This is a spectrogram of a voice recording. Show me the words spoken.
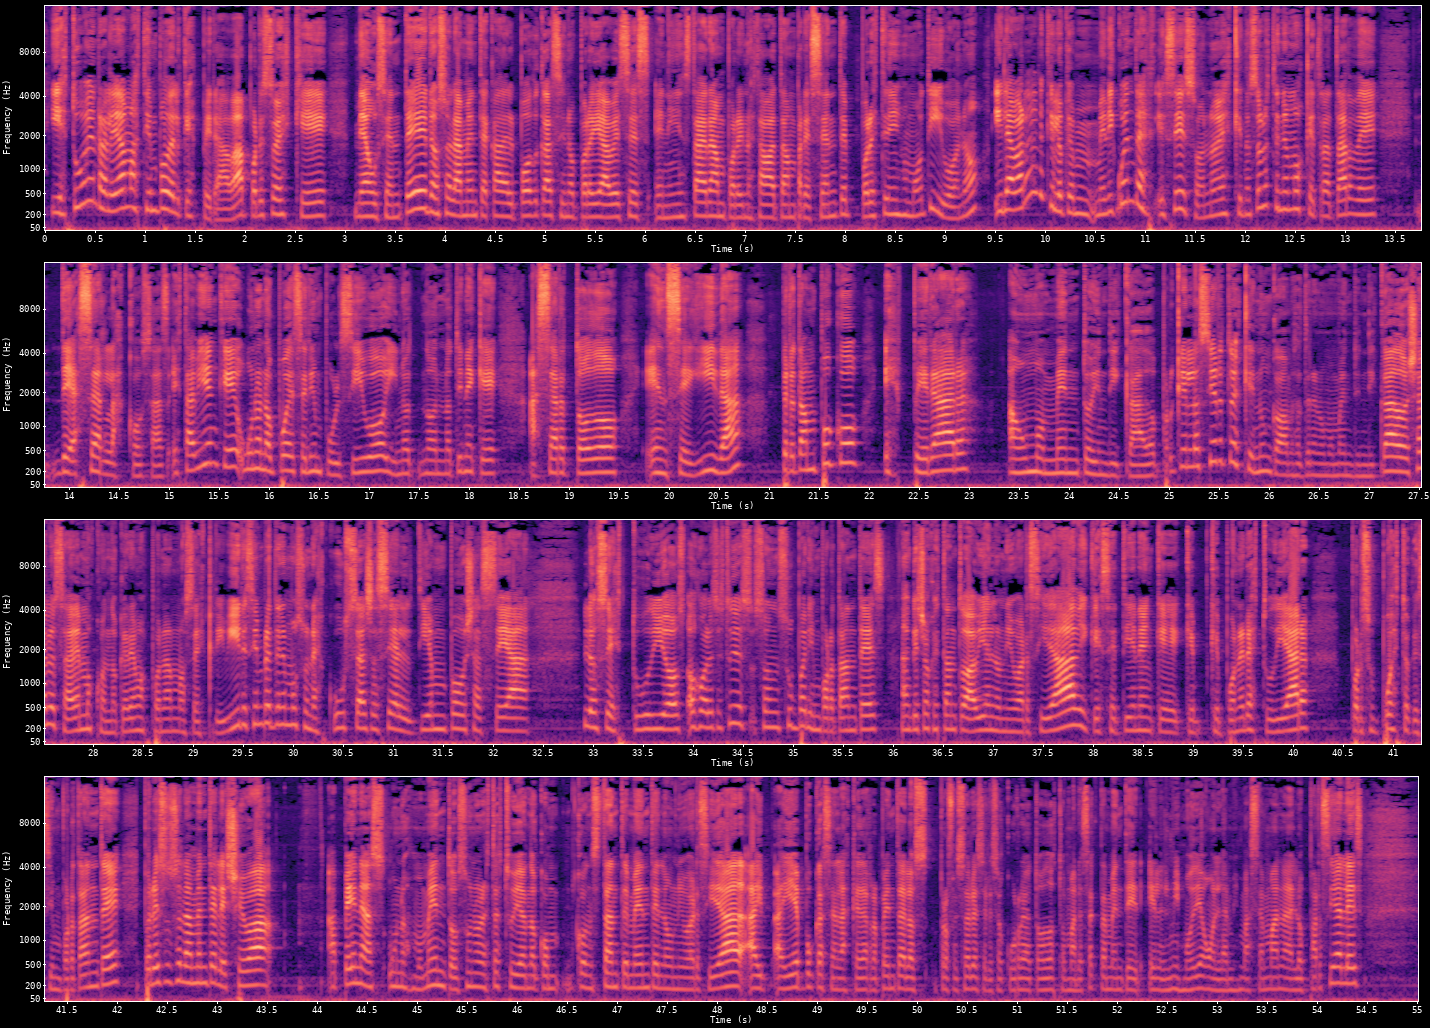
Y estuve en realidad más tiempo del que esperaba, por eso es que me ausenté, no solamente acá del podcast, sino por ahí a veces en Instagram, por ahí no estaba tan presente, por este mismo motivo, ¿no? Y la verdad es que lo que me di cuenta es, eso, ¿no? Es que nosotros tenemos que tratar de, de, hacer las cosas. Está bien que uno no puede ser impulsivo y no, no, no tiene que hacer todo enseguida, pero tampoco esperar a un momento indicado, porque lo cierto es que nunca vamos a tener un momento indicado, ya lo sabemos cuando queremos ponernos a escribir, siempre tenemos una excusa, ya sea el tiempo, ya sea los estudios. Ojo, los estudios son súper importantes. Aquellos que están todavía en la universidad y que se tienen que, que, poner a estudiar, por supuesto que es importante. Pero eso solamente les lleva apenas unos momentos. Uno está estudiando constantemente en la universidad. Hay, hay, épocas en las que de repente a los profesores se les ocurre a todos tomar exactamente en el mismo día o en la misma semana los parciales.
